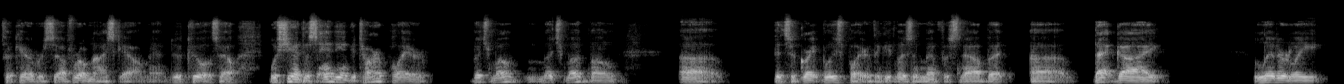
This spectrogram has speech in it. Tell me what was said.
took care of herself, real nice gal, man, did cool as hell. Well, she had this Indian guitar player, Butch Mud, Butch Mudbone. Uh, that's a great blues player. I think he lives in Memphis now, but uh, that guy literally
